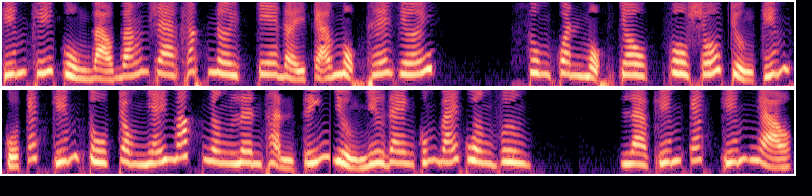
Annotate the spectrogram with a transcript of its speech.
Kiếm khí cuồng bạo bắn ra khắp nơi, che đậy cả một thế giới. Xung quanh một châu, vô số trường kiếm của các kiếm tu trong nháy mắt ngân lên thành tiếng dường như đang cúng bái quân vương. Là kiếm các kiếm ngạo.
